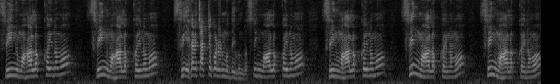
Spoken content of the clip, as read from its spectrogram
শ্রিং মহালক্ষই নম শ্রিং মহালক্ষই নম। শ্রী এখানে চারটে কোটের মধ্যেই গুনবো। শ্রিং মহালক্ষই নম শ্রিং মহালক্ষই নম শ্রিং মহালক্ষই নম শ্রিং মহালক্ষই নম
